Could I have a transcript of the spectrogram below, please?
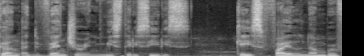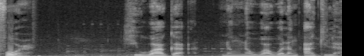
Gang Adventure and Mystery Series Case File Number 4 Hiwaga ng Nawawalang Agila.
